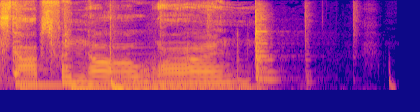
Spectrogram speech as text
stops for no one.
